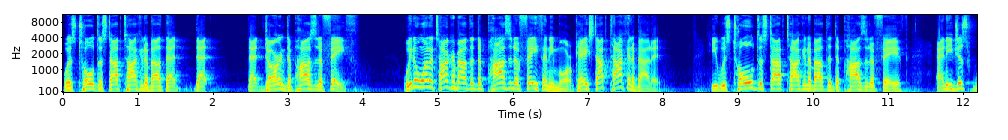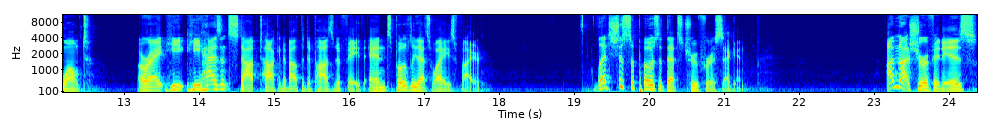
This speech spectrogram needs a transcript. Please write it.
was told to stop talking about that that that darn deposit of faith. We don't want to talk about the deposit of faith anymore, okay? Stop talking about it. He was told to stop talking about the deposit of faith, and he just won't. All right? He he hasn't stopped talking about the deposit of faith, and supposedly that's why he's fired. Let's just suppose that that's true for a second. I'm not sure if it is,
